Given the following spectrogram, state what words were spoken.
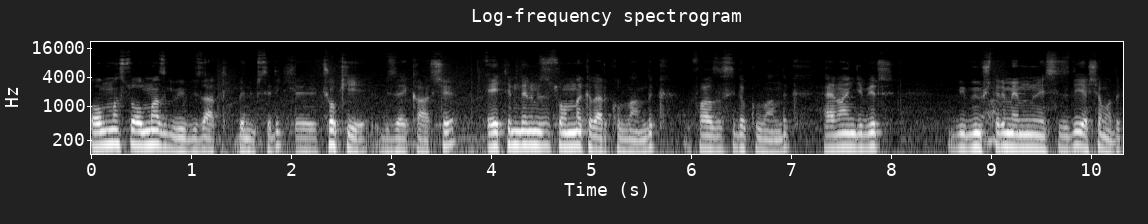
olmazsa olmaz gibi biz artık benimsedik. E, Çok iyi bize karşı. Eğitimlerimizi sonuna kadar kullandık. Fazlasıyla kullandık. Herhangi bir bir müşteri memnuniyetsizliği yaşamadık.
